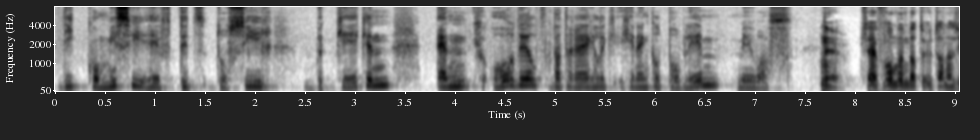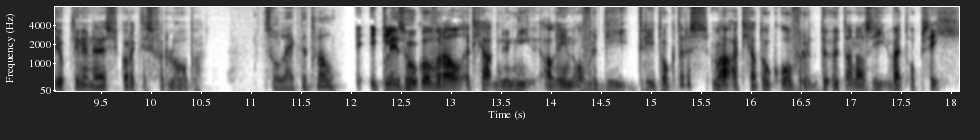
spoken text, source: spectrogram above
Die commissie heeft dit dossier bekeken en geoordeeld dat er eigenlijk geen enkel probleem mee was. Nee, zij vonden dat de euthanasie op Tienenhuis correct is verlopen. Zo lijkt het wel. Ik lees ook overal, het gaat nu niet alleen over die drie dokters, maar het gaat ook over de euthanasiewet op zich.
